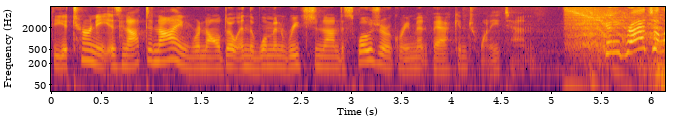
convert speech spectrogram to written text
The attorney is not denying Ronaldo and the woman reached a non-disclosure agreement back in 2010. Congratulations.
